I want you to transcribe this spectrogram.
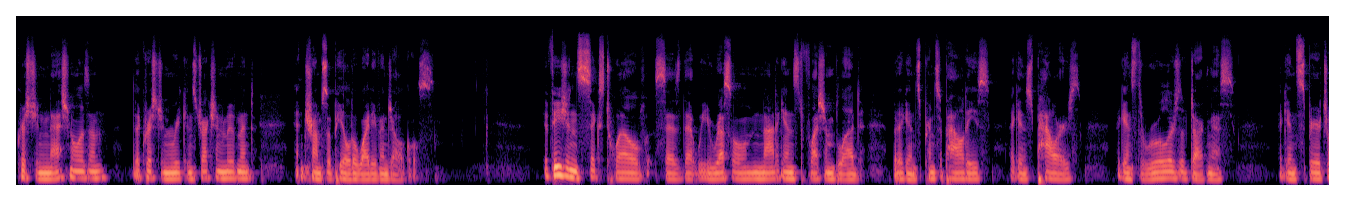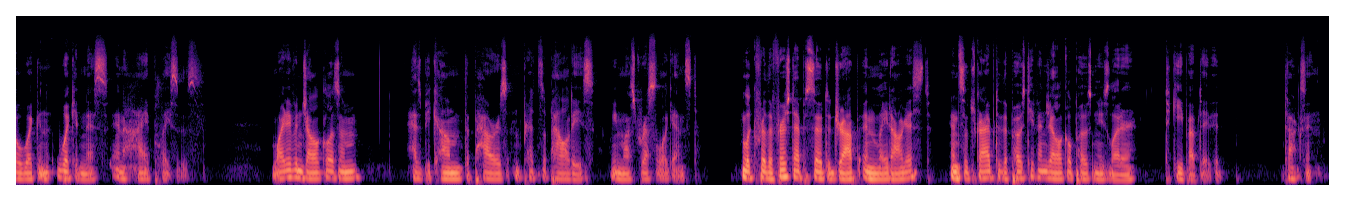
Christian nationalism, the Christian Reconstruction movement, and Trump's appeal to white evangelicals. Ephesians 6:12 says that we wrestle not against flesh and blood, but against principalities, against powers, against the rulers of darkness, against spiritual wickedness in high places. White evangelicalism has become the powers and principalities we must wrestle against. Look for the first episode to drop in late August and subscribe to the Post Evangelical Post newsletter to keep updated. Talk soon.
